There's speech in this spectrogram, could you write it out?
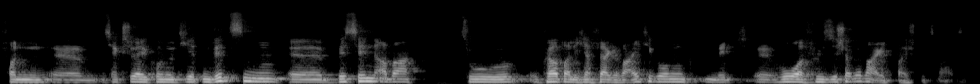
von äh, sexuell konnotierten Witzen äh, bis hin aber zu körperlicher Vergewaltigung mit äh, hoher physischer Gewalt beispielsweise.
